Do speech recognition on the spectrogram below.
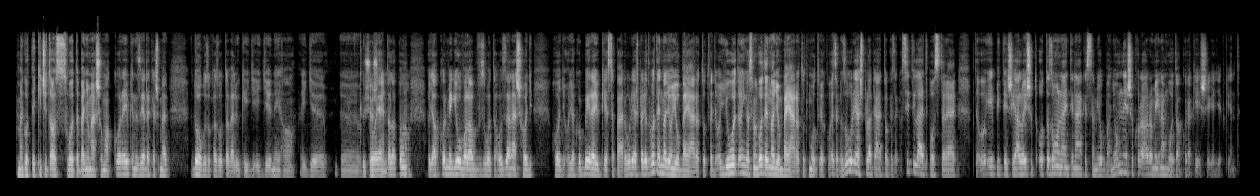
meg ott egy kicsit az volt a benyomásom akkor, egyébként ez érdekes, mert dolgozok azóta velük, így, így néha így projekt alapon, Aha. hogy akkor még jóval az volt a hozzáállás, hogy, hogy, hogy akkor béreljük ki ezt a pár óriás plakátot. Volt egy nagyon jó bejáratot, vagy jó, igaz, mondom, volt egy nagyon bejáratott mód, hogy akkor ezek az óriás plakátok, ezek a City Light poszterek, építési álló, és ott, ott az online-t én elkezdtem jobban nyomni, és akkor arra még nem volt akkor a készség egyébként.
